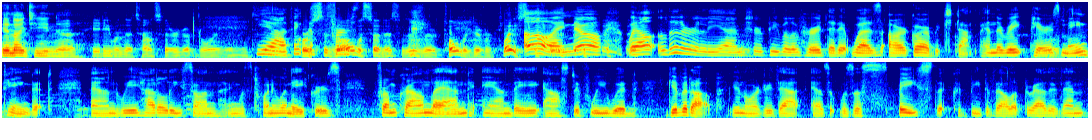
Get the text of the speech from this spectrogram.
in 1980 when the town center got going. And Yeah, uh, I think Of course, the this, all of a sudden, this, this is a totally different place. Oh, I know. Well, literally, I'm sure people have heard that it was our garbage dump, and the ratepayers maintained it. And we had a lease on, I think it was 21 acres from Crown Land, and they asked if we would give it up in order that, as it was a space that could be developed rather than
